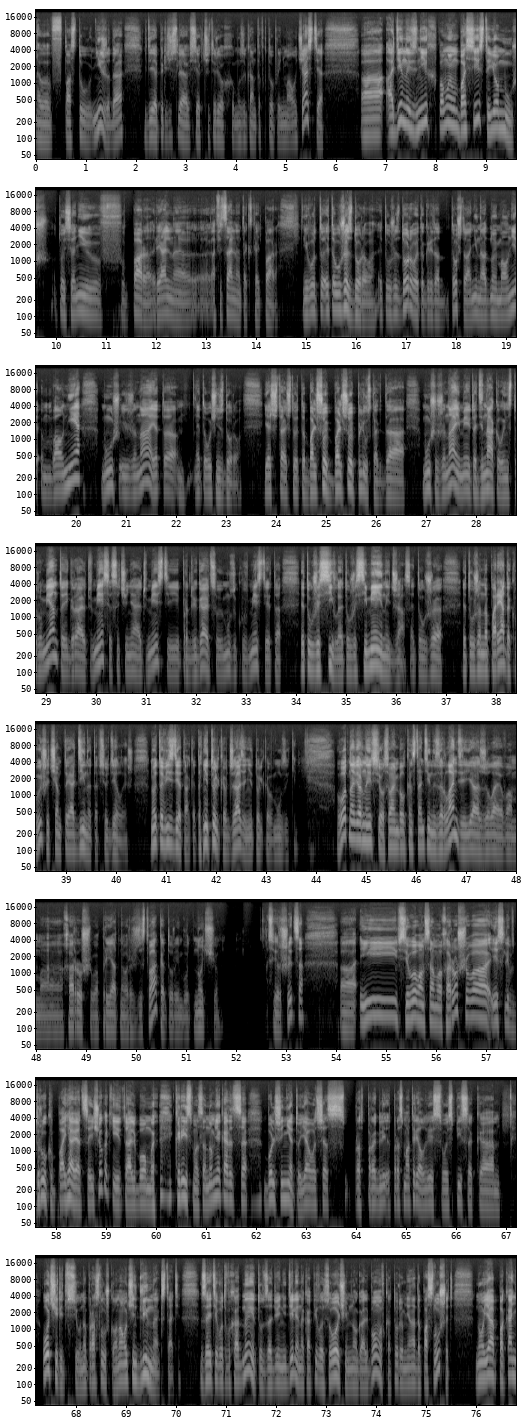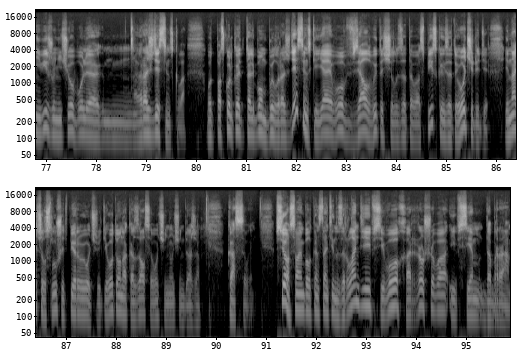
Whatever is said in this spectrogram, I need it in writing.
э, в посту ниже, да, где я перечисляю всех четырех музыкантов, кто принимал участие, а, один из них, по-моему, басист, ее муж. То есть они пара, реальная, э, официальная, так сказать, пара. И вот это уже здорово. Это уже здорово. Это говорит о том, что они на одной волне, волне муж и жена. Это, это очень здорово. Я считаю, что это большой, большой плюс, когда муж и жена имеют одинаковые инструменты, играют вместе, сочиняют вместе и продвигают свою музыку вместе. Это, это уже сила, это уже семейный джаз. Это уже, это уже на порядок выше, чем ты один это все делаешь. Но это везде так. Это не только в джазе, не только в музыке. Вот, наверное, и все. С вами был Константин из Ирландии. Я желаю вам э, хорошего, приятного Рождества, который будет ночью свершится. А, и всего вам самого хорошего. Если вдруг появятся еще какие-то альбомы Крисмаса, но мне кажется, больше нету. Я вот сейчас просмотрел весь свой список э, очередь всю на прослушку, она очень длинная, кстати. За эти вот выходные, тут за две недели накопилось очень много альбомов, которые мне надо послушать, но я пока не вижу ничего более рождественского. Вот поскольку этот альбом был рождественский, я его взял, вытащил из этого списка, из этой очереди и начал слушать в первую очередь. И вот он оказался очень-очень даже кассовый. Все, с вами был Константин из Ирландии. Всего хорошего и всем добра.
